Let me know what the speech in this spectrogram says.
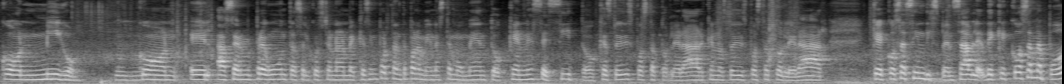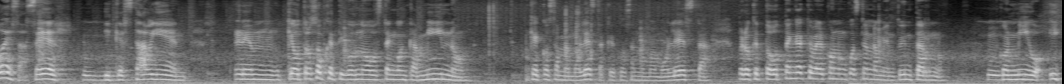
conmigo, con el hacerme preguntas, el cuestionarme qué es importante para mí en este momento, qué necesito, qué estoy dispuesta a tolerar, qué no estoy dispuesta a tolerar, qué cosa es indispensable, de qué cosa me puedo deshacer y que está bien, em, qué otros objetivos nuevos tengo en camino qué cosa me molesta, qué cosa no me molesta, pero que todo tenga que ver con un cuestionamiento interno conmigo. Y,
